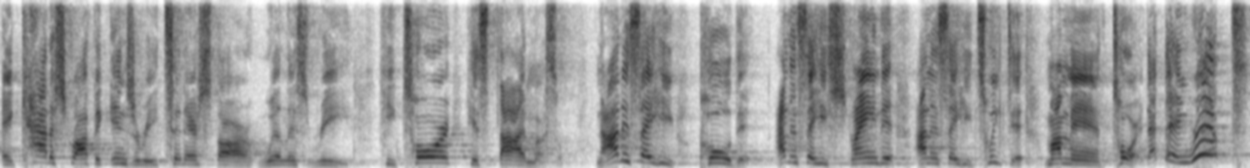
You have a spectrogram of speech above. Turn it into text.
a catastrophic injury to their star, Willis Reed. He tore his thigh muscle. Now, I didn't say he pulled it. I didn't say he strained it. I didn't say he tweaked it. My man tore it. That thing ripped.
